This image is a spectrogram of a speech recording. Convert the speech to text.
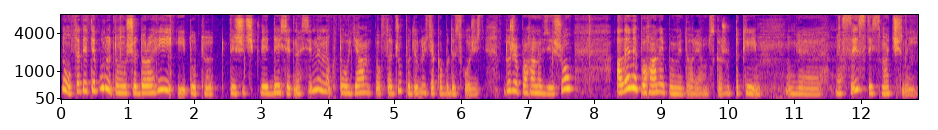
Ну, садити буду, тому що дорогий, і тут е, 10 насінинок, то я посаджу, подивлюсь, яка буде схожість. Дуже погано зійшов, але непоганий помідор, я вам скажу. Такий е, м'ясистий, смачний.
